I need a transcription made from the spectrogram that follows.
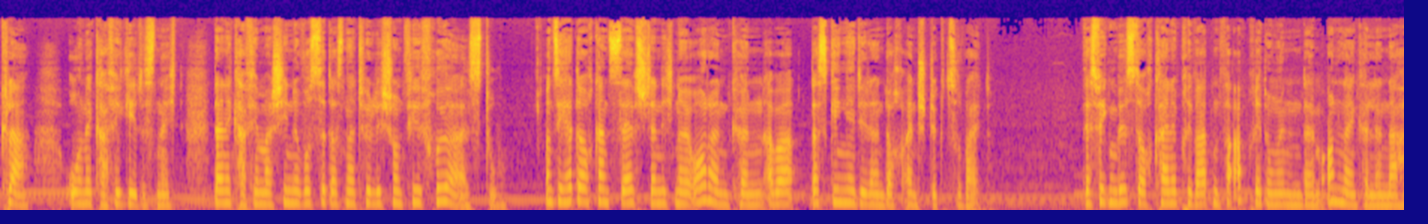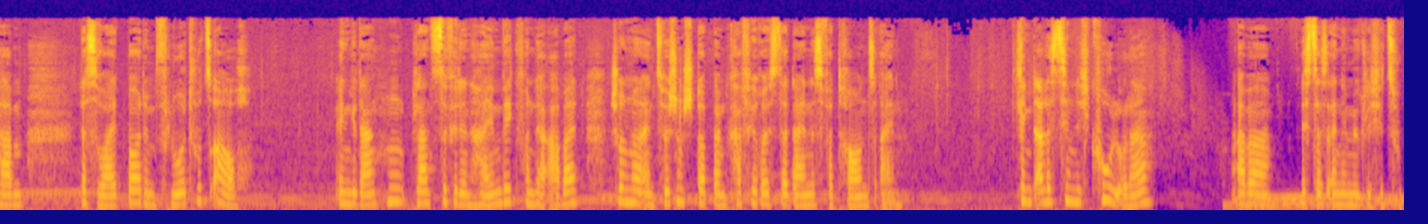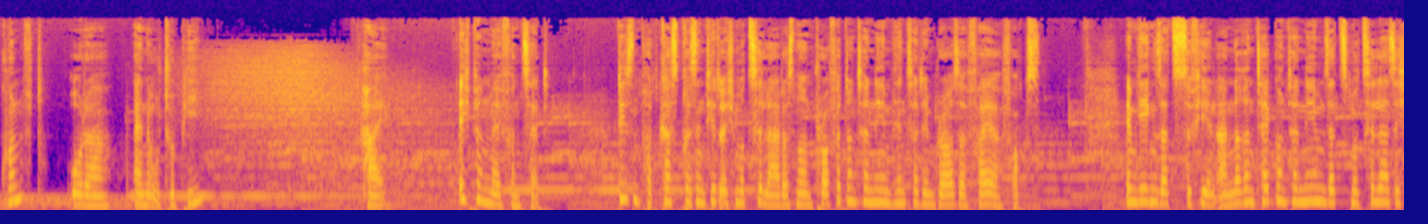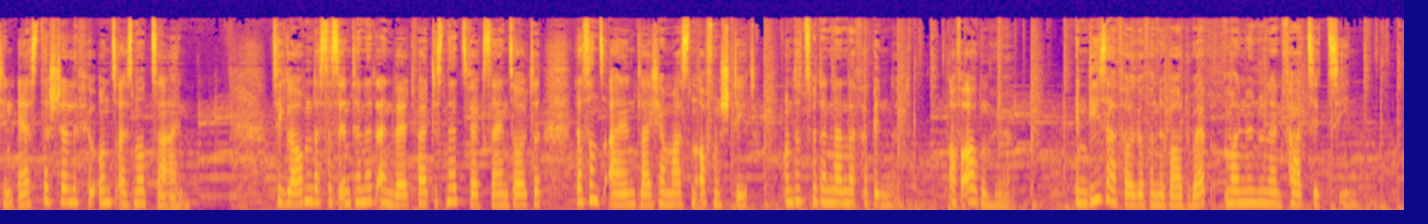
Klar, ohne Kaffee geht es nicht. Deine Kaffeemaschine wusste das natürlich schon viel früher als du. Und sie hätte auch ganz selbstständig neu ordern können, aber das ginge dir dann doch ein Stück zu weit. Deswegen willst du auch keine privaten Verabredungen in deinem Online-Kalender haben. Das Whiteboard im Flur tut's auch. In Gedanken planst du für den Heimweg von der Arbeit schon mal einen Zwischenstopp beim Kaffeeröster deines Vertrauens ein. Klingt alles ziemlich cool, oder? Aber ist das eine mögliche Zukunft oder eine Utopie? Hi, ich bin May von Z. Diesen Podcast präsentiert euch Mozilla, das Non-Profit-Unternehmen hinter dem Browser Firefox. Im Gegensatz zu vielen anderen Tech-Unternehmen setzt Mozilla sich in erster Stelle für uns als Nutzer ein. Sie glauben, dass das Internet ein weltweites Netzwerk sein sollte, das uns allen gleichermaßen offen steht und uns miteinander verbindet. Auf Augenhöhe. In dieser Folge von About Web wollen wir nun ein Fazit ziehen.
